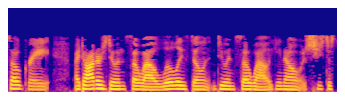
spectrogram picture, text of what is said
so great. My daughter's doing so well. Lily's doing doing so well. You know, she's just,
